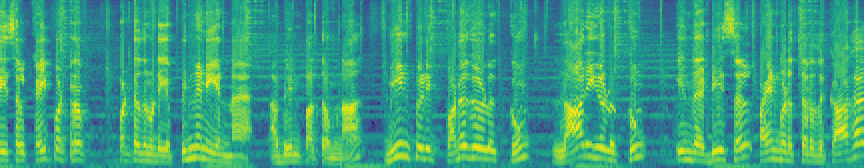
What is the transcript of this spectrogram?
டீசல் கைப்பற்றப்பட்டதனுடைய பின்னணி என்ன அப்படின்னு பார்த்தோம்னா மீன்பிடி படகுகளுக்கும் லாரிகளுக்கும் இந்த டீசல் பயன்படுத்துறதுக்காக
